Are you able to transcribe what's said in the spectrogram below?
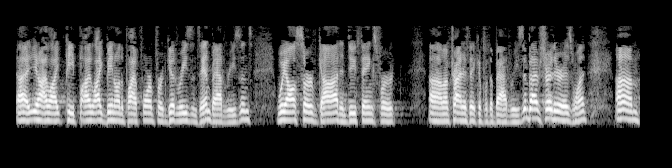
uh, you know, I like people, I like being on the platform for good reasons and bad reasons. We all serve God and do things for, um, I'm trying to think of for the bad reason, but I'm sure there is one. Um,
